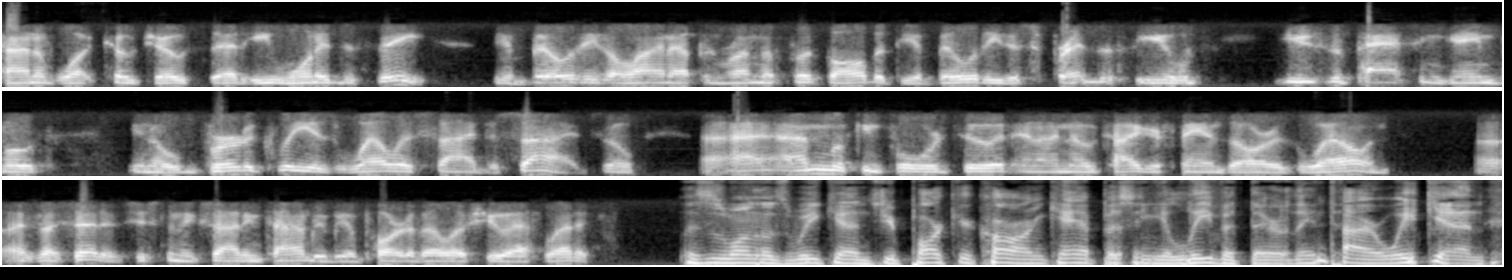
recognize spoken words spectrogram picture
kind of what Coach O said he wanted to see the ability to line up and run the football, but the ability to spread the field, use the passing game both, you know, vertically as well as side to side. So I, I'm looking forward to it, and I know Tiger fans are as well. And uh, as I said, it's just an exciting time to be a part of LSU athletics. This is one of those weekends you park your car on campus and you leave it there the entire weekend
